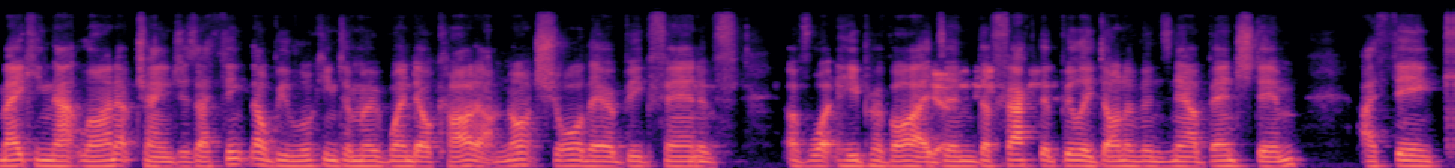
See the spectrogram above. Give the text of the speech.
making that lineup changes, I think they'll be looking to move Wendell Carter. I'm not sure they're a big fan mm-hmm. of of what he provides, yeah. and the fact that Billy Donovan's now benched him, I think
